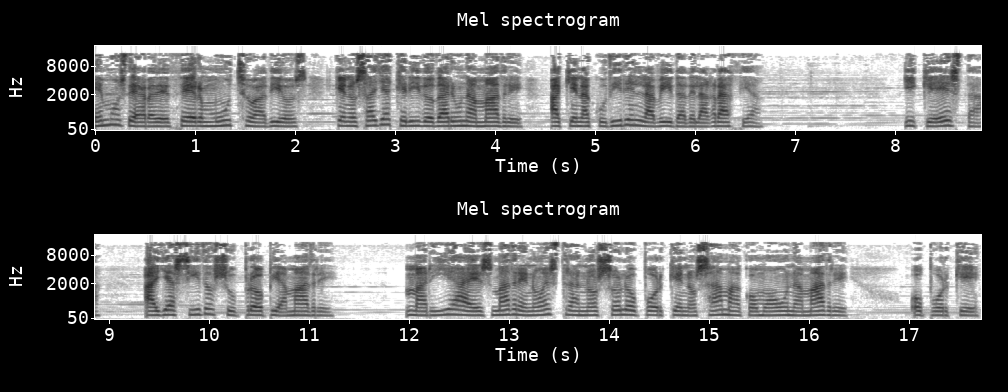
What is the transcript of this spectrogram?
Hemos de agradecer mucho a Dios que nos haya querido dar una madre a quien acudir en la vida de la gracia y que ésta haya sido su propia madre. María es madre nuestra no sólo porque nos ama como una madre o porque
